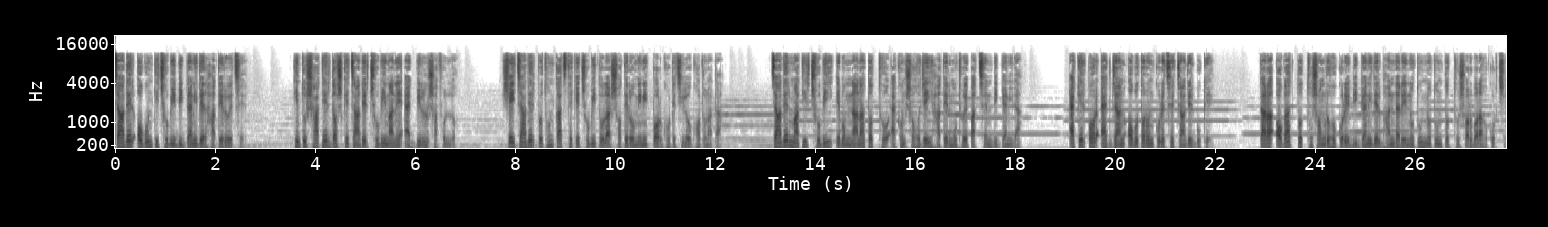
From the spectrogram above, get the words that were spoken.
চাঁদের অগুন্তি ছবি বিজ্ঞানীদের হাতে রয়েছে। কিন্তু ষাটের দশকে চাঁদের ছবি মানে এক বিরল সাফল্য। সেই চাঁদের প্রথম কাজ থেকে ছবি তোলার সতেরো মিনিট পর ঘটেছিল ঘটনাটা। চাঁদের মাটির ছবি এবং নানা তথ্য এখন সহজেই হাতের মুঠোয় পাচ্ছেন বিজ্ঞানীরা। একের পর এক যান অবতরণ করেছে চাঁদের বুকে। তারা অগাধ তথ্য সংগ্রহ করে বিজ্ঞানীদের ভাণ্ডারে নতুন নতুন তথ্য সরবরাহ করছে।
